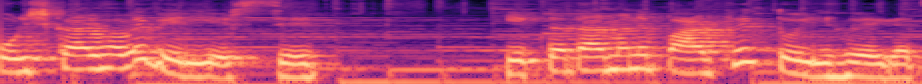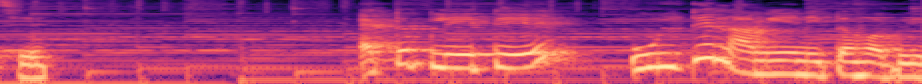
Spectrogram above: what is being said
পরিষ্কারভাবে বেরিয়ে এসছে। কেকটা তার মানে পারফেক্ট তৈরি হয়ে গেছে। একটা প্লেটে উল্টে নামিয়ে নিতে হবে।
